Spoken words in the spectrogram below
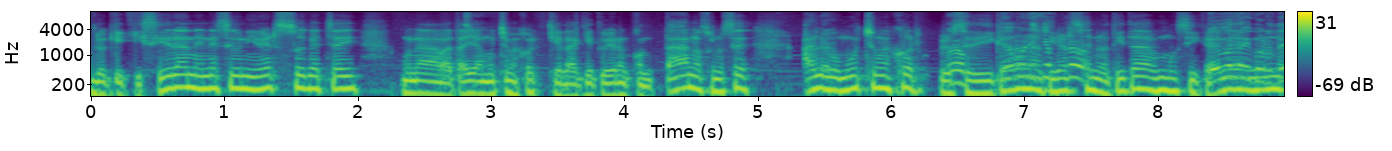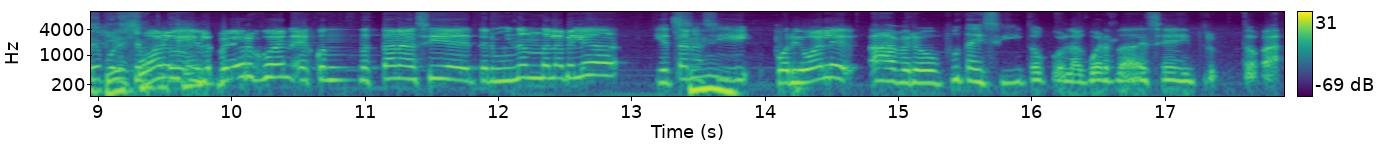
lo que quisieran en ese universo, ¿cachai? Una batalla mucho mejor que la que tuvieron con Thanos, no sé, algo mucho mejor, pero Bueno, se dedicaron a tirarse notitas musicales. yo me recordé, por ejemplo, Bueno, y lo peor, weón, es cuando están así eh, terminando la pelea y están Sí. así por iguales. Ah, pero puta, y si toco la cuerda de ese instrumento, pa,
